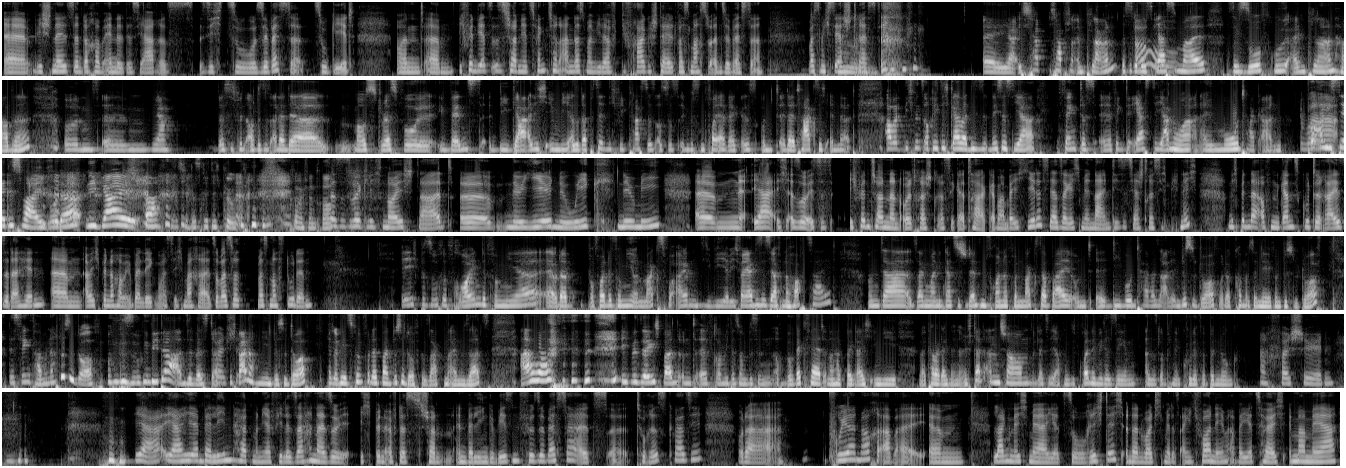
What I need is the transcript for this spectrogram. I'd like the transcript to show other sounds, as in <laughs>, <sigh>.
äh, wie schnell es dann doch am Ende des Jahres sich zu Silvester zugeht. Und ähm, ich finde, jetzt ist es schon, jetzt fängt schon an, dass man wieder die Frage stellt, was machst du an Silvester? Was mich sehr hm. stresst. Ey, <laughs> ja, ich habe ich hab schon einen Plan. Das ist oh. das erste Mal, dass ich so früh einen Plan habe. Und ähm, ja, das, ich finde auch, das ist einer der most stressful Events, die gar nicht irgendwie, also da passiert nicht viel krasses, außer dass es ein bisschen Feuerwerk ist und äh, der Tag sich ändert. Aber ich finde es auch richtig geil, weil dieses, nächstes Jahr fängt, das, äh, fängt der 1. Januar an einem Montag an. Wow. Boah, wie satisfying, oder? Wie geil. Ach, ich finde das richtig cool. <laughs> Ich freue mich schon drauf. Das ist wirklich Neustart. Uh, new Year, New Week, New Me. Ähm, ja, ich, also ist es ich finde schon ein ultra stressiger Tag immer. Aber ich, jedes Jahr sage ich mir, nein, dieses Jahr stresse ich mich nicht. Und ich bin da auf eine ganz gute Reise dahin. Ähm, aber ich bin noch am überlegen, was ich mache. Also was, was, was machst du denn? Ich besuche Freunde von mir, äh, oder Freunde von mir und Max vor allem, die wir, ich war ja dieses Jahr auf einer Hochzeit und da sagen wir die ganzen Studentenfreunde von Max dabei und äh, die wohnen teilweise alle in Düsseldorf oder kommen aus der Nähe von Düsseldorf. Deswegen fahren wir nach Düsseldorf <laughs> und besuchen die da an Silvester. Ich war noch nie in Düsseldorf. Ich habe jetzt 500 Mal Düsseldorf gesagt in einem Satz. Aber <laughs> ich bin sehr gespannt und äh, freue mich, dass man ein bisschen auch wegfährt und dann hat man gleich irgendwie, man kann man gleich eine Stadt anschauen und letztlich auch die Freunde wiedersehen. Also ist, glaube ich, eine coole Verbindung. Ach, voll schön. <laughs> ja, ja, hier in Berlin hört man ja viele Sachen. Also ich bin öfters schon in Berlin gewesen für Silvester als äh, Tourist quasi oder früher noch, aber ähm, lange nicht mehr jetzt so richtig. Und dann wollte ich mir das eigentlich vornehmen, aber jetzt höre ich immer mehr,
